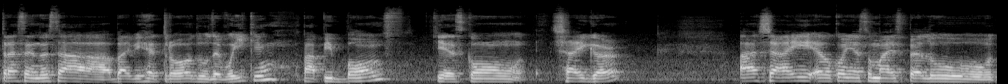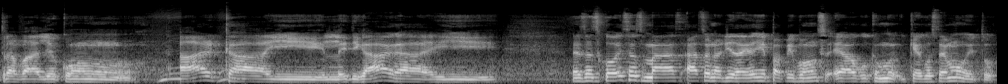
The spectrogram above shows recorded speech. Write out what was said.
trazendo essa vibe retro do The Weeknd. Papi Bones, que é com Shy Girl. A Shai eu conheço mais pelo trabalho com Arca e Lady Gaga e essas coisas, mas a sonoridade de Papi Bones é algo que, que eu gostei muito.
